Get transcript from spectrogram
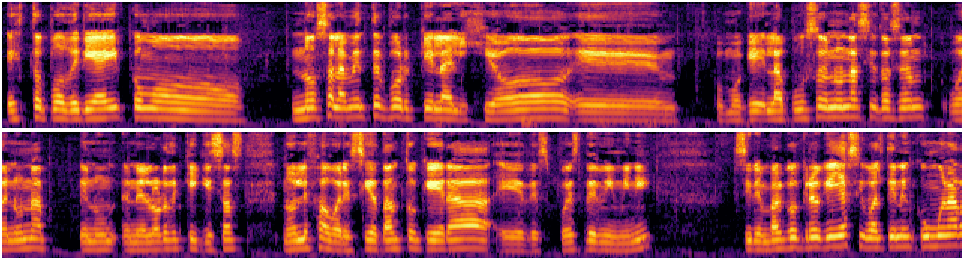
esto podría ir como. No solamente porque la eligió, eh, como que la puso en una situación o en, una, en, un- en el orden que quizás no le favorecía tanto que era eh, después de Mimini. Sin embargo, creo que ellas igual tienen como una,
